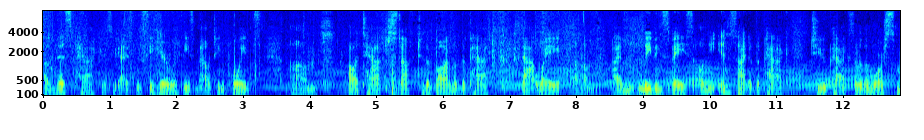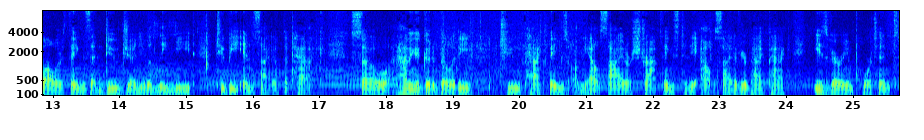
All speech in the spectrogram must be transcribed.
of this pack, as you guys can see here with these mounting points. Um, I'll attach stuff to the bottom of the pack that way, um, I'm leaving space on the inside of the pack to pack some of the more smaller things that do genuinely need to be inside of the pack. So, having a good ability to pack things on the outside or strap things to the outside of your backpack is very important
